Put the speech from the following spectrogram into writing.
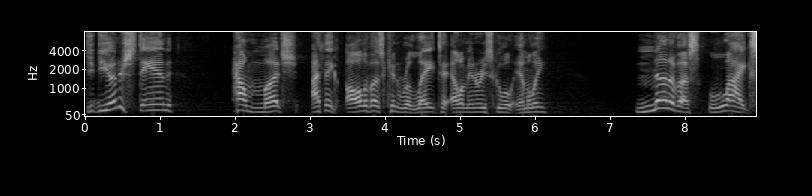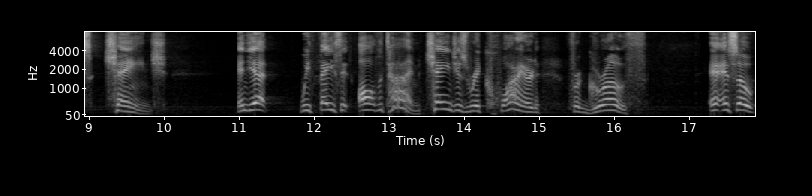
Do, do you understand how much I think all of us can relate to elementary school Emily? None of us likes change. And yet, we face it all the time. Change is required for growth. And, so,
